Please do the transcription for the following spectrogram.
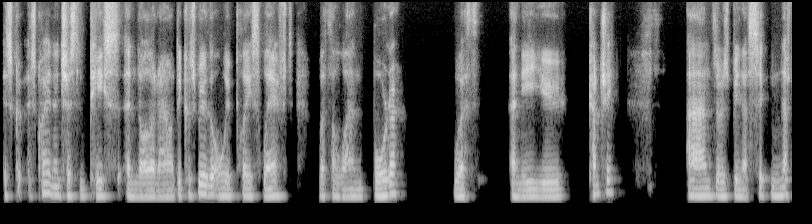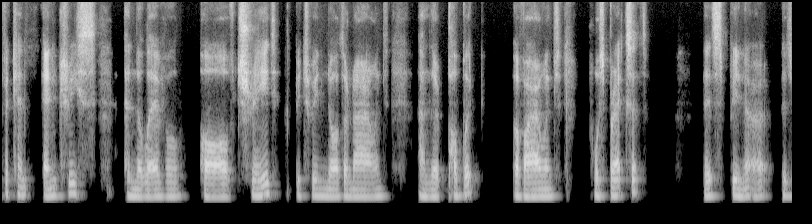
it's, it's quite an interesting piece in Northern Ireland because we're the only place left with a land border with an EU country. And there's been a significant increase in the level of trade between Northern Ireland and the Republic of Ireland post Brexit it's been a, it's,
